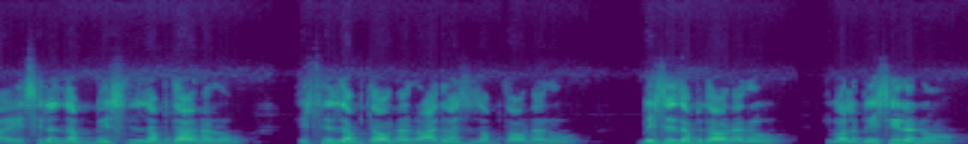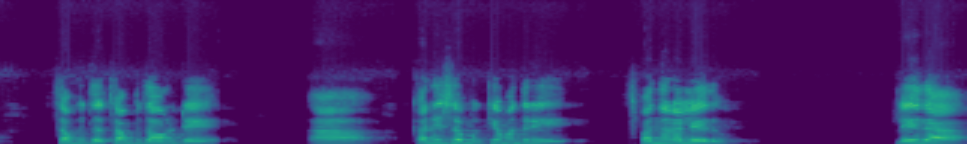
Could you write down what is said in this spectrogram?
ఎస్సీలను చంపు ఎస్సీలు చంపుతా ఉన్నారు. ఎస్టీలు చంపుతా ఉన్నారు. ఆదివాసీలు చంపుతా ఉన్నారు. బీసీలు చంపుతా ఉన్నారు. ఇవాళ బీసీలను చంపుతా చంపుతా ఉంటే కనీసం ముఖ్యమంత్రి స్పందన లేదు. లేదా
